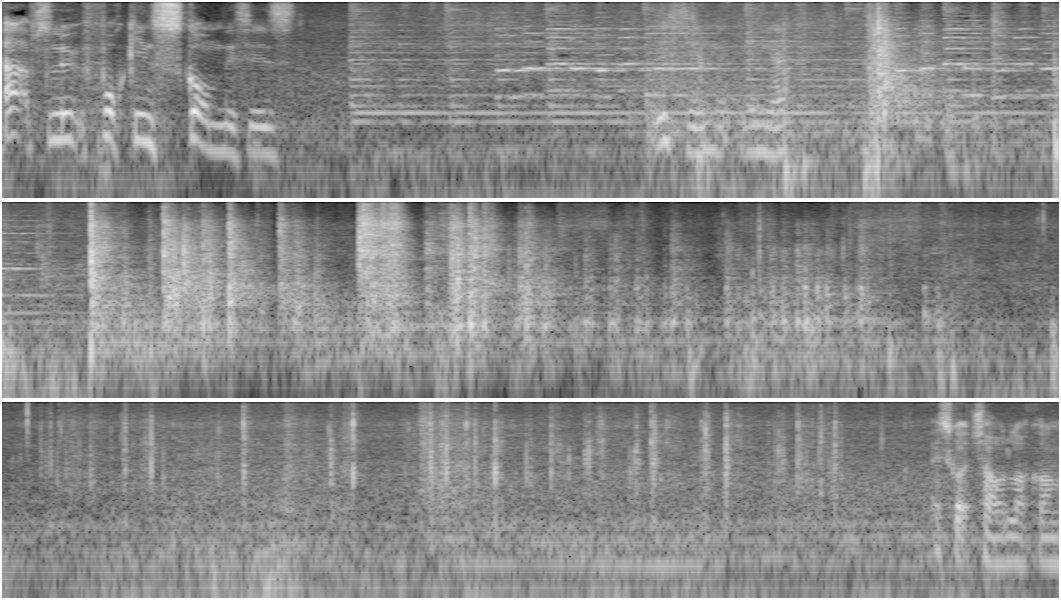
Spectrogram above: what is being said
Absolute fucking scum this is. Listen, in there. It's got child lock on.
